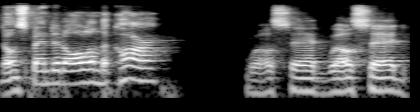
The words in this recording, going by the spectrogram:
Don't spend it all on the car. Well said. Well said.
